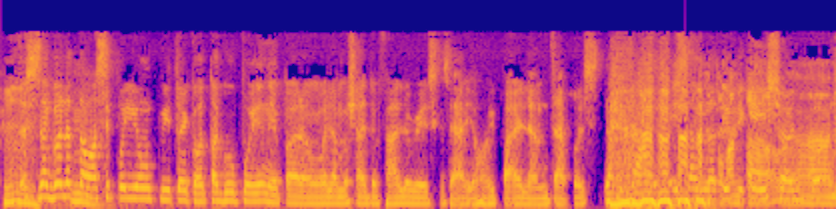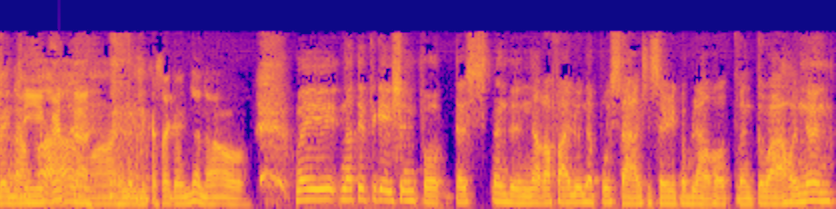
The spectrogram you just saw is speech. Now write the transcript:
Tapos nagulat ako kasi po yung Twitter ko, tago po yun eh, parang wala masyadong followers kasi ayaw ko ipaalam. Tapos nakita ko isang notification tao, po. ah, ganyan Secret, ka. ah. ah. Mga hilig ka sa ganyan. ah, oh. may notification po. Tapos nandun, nakafollow na po sa akin si Sir Rico Blanco. Tuwan-tuwa ako nun.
